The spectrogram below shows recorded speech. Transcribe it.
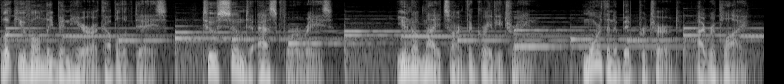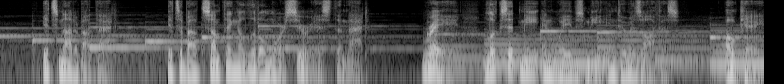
Look, you've only been here a couple of days. Too soon to ask for a raise. You know nights aren't the gravy train. More than a bit perturbed, I reply. It's not about that. It's about something a little more serious than that. Ray looks at me and waves me into his office. Okay,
